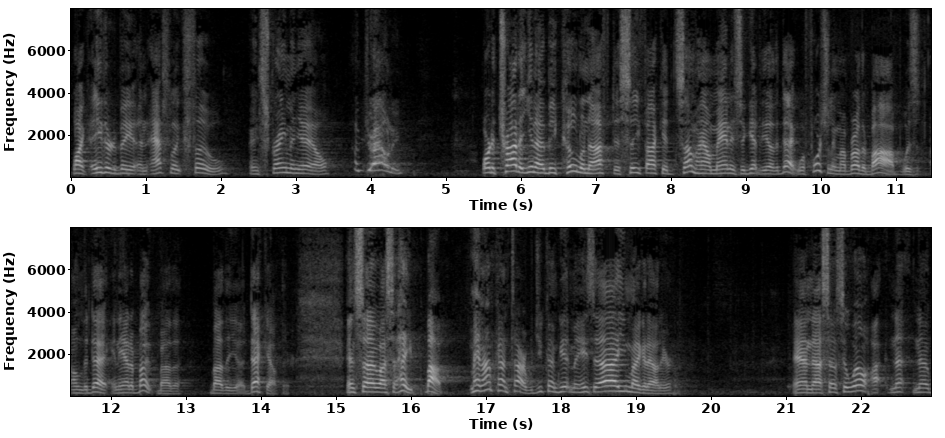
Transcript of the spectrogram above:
like either to be an absolute fool and scream and yell, I'm drowning, or to try to, you know, be cool enough to see if I could somehow manage to get to the other deck. Well, fortunately, my brother Bob was on the deck, and he had a boat by the, by the uh, deck out there. And so I said, Hey, Bob, Man, I'm kind of tired. Would you come get me? He said, Ah, you make it out here. And uh, so I said, Well, I, no, no,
